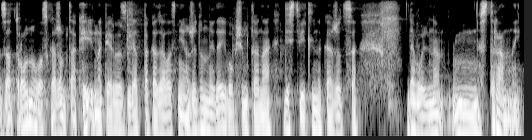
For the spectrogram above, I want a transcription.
затронула, скажем так, и на первый взгляд показалась неожиданной, да и, в общем-то, она действительно кажется довольно странной.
